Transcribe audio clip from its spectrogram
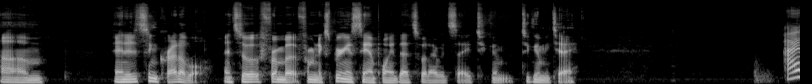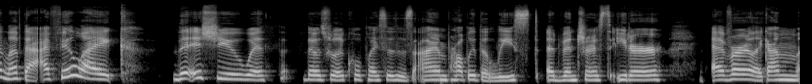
um, and it's incredible. And so, from a from an experience standpoint, that's what I would say to Takumi-Tei. I love that. I feel like the issue with those really cool places is I am probably the least adventurous eater ever. Like I'm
